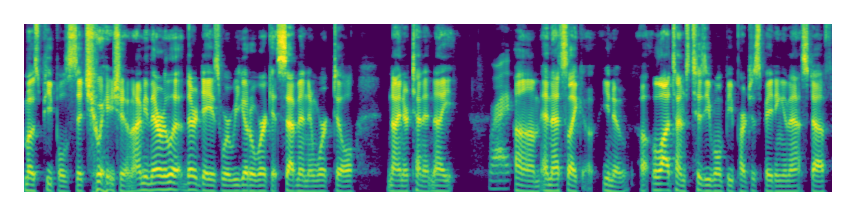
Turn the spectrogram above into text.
most people's situation i mean there are there are days where we go to work at seven and work till nine or ten at night Right. um, and that's like, uh, you know, a, lot of times Tizzy won't be participating in that stuff.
